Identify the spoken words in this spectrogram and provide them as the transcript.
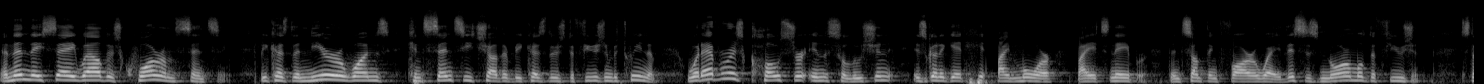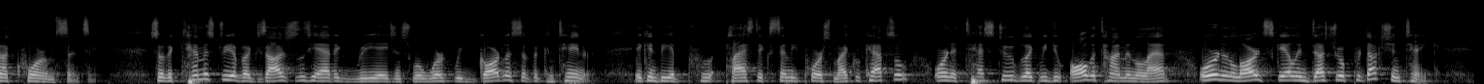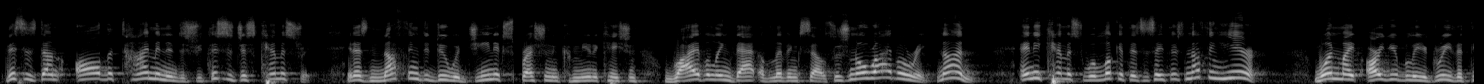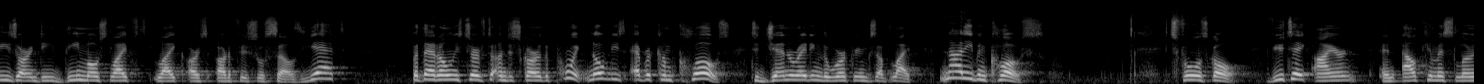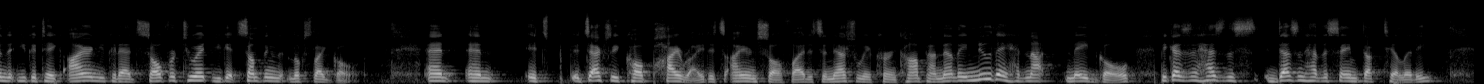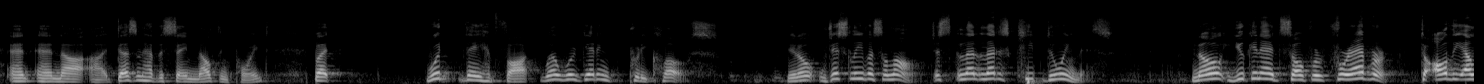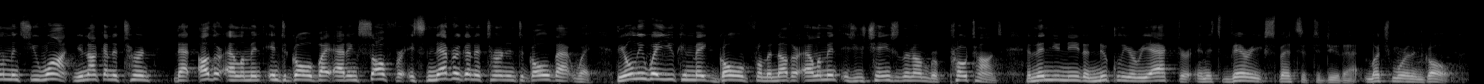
And then they say, well, there's quorum sensing because the nearer ones can sense each other because there's diffusion between them. Whatever is closer in the solution is going to get hit by more by its neighbor than something far away. This is normal diffusion. It's not quorum sensing. So the chemistry of exogenously reagents will work regardless of the container. It can be a pl plastic semi-porous microcapsule or in a test tube like we do all the time in the lab or in a large-scale industrial production tank. This is done all the time in industry. This is just chemistry. It has nothing to do with gene expression and communication rivaling that of living cells. There's no rivalry, none. Any chemist will look at this and say, there's nothing here. One might arguably agree that these are indeed the most lifelike artificial cells yet, but that only serves to underscore the point. Nobody's ever come close to generating the workings of life, not even close. It's fool's gold. If you take iron, and alchemists learned that you could take iron, you could add sulfur to it, you get something that looks like gold. And, and it's, it's actually called pyrite. It's iron sulfide. It's a naturally occurring compound. Now, they knew they had not made gold because it, has this, it doesn't have the same ductility and, and uh, uh, it doesn't have the same melting point. But would they have thought, well, we're getting pretty close? You know, just leave us alone. Just let, let us keep doing this. No, you can add sulfur forever to all the elements you want. You're not going to turn that other element into gold by adding sulfur. It's never going to turn into gold that way. The only way you can make gold from another element is you change the number of protons. And then you need a nuclear reactor, and it's very expensive to do that, much more than gold.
